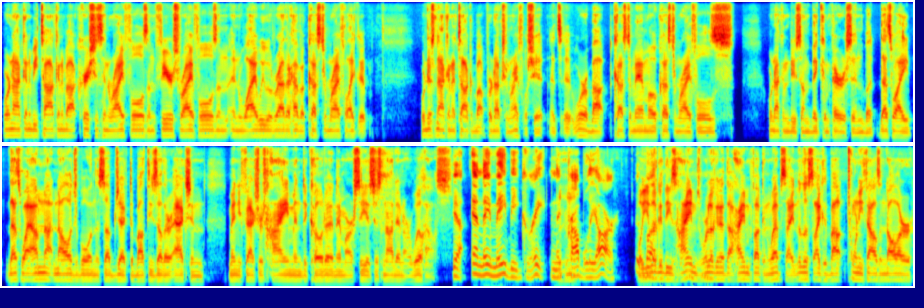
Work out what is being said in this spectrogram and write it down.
We're not going to be talking about Christensen rifles and fierce rifles and, and why we would rather have a custom rifle like it. We're just not going to talk about production rifle shit. It's it, we're about custom ammo, custom rifles. We're not going to do some big comparison, but that's why that's why I'm not knowledgeable in the subject about these other action manufacturers, Heym and Dakota and MRC. It's just not in our wheelhouse. Yeah. And they may be great, and they probably are. Mm-hmm. Well, you But- look at these Heyms. We're looking at the Heym fucking website, and it looks like about twenty thousand dollar,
